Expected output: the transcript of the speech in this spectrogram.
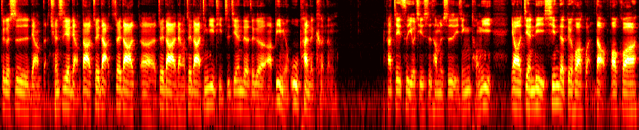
这个是两大全世界两大最大最大呃最大两个最大经济体之间的这个啊避免误判的可能。他这次尤其是他们是已经同意要建立新的对话管道，包括。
